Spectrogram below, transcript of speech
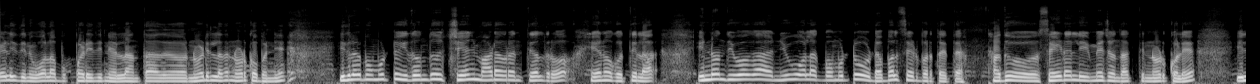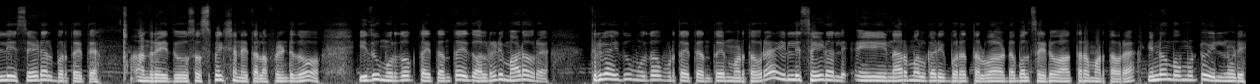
ಹೇಳಿದ್ದೀನಿ ಓಲಾ ಬುಕ್ ಮಾಡಿದ್ದೀನಿ ಎಲ್ಲ ಅಂತ. ಅದು ನೋಡಿಲ್ಲ ಅಂದರೆ ನೋಡ್ಕೊಬನ್ನಿ ಇದ್ರಲ್ಲಿ ಬಂದ್ಬಿಟ್ಟು ಇದೊಂದು ಚೇಂಜ್ ಮಾಡೋರು ಅಂತ ಹೇಳಿದ್ರು. ಏನೋ ಗೊತ್ತಿಲ್ಲ. ಇನ್ನೊಂದು ಇವಾಗ ನ್ಯೂ ಓಲಾಗಿ ಬಂದ್ಬಿಟ್ಟು ಡಬಲ್ ಸೈಡ್ ಬರ್ತೈತೆ. ಅದು ಸೈಡಲ್ಲಿ ಇಮೇಜ್ ಒಂದು ಹಾಕ್ತೀನಿ ನೋಡ್ಕೊಳ್ಳಿ. ಇಲ್ಲಿ ಸೈಡಲ್ಲಿ ಬರ್ತೈತೆ. ಅಂದರೆ ಇದು ಸಸ್ಪೆಕ್ಷನ್ ಐತಲ್ಲ ಫ್ರಂಟ್ದು. ಇದು ಮುರಿದೋಗ್ತೈತೆ ಅಂತ ಇದು ಆಲ್ರೆಡಿ ಮಾಡವ್ರೆ. ತಿರ್ಗಾ ಇದು ಮುರಿದೋಗ್ಬಿಡ್ತೈತೆ ಅಂತ ಏನು ಮಾಡ್ತಾವ್ರೆ? ಇಲ್ಲಿ ಸೈಡಲ್ಲಿ ಈ ನಾರ್ಮಲ್ ಗಾಡಿಗೆ ಬರುತ್ತಲ್ವಾ ಡಬಲ್ ಸೈಡು ಆ ಥರ ಮಾಡ್ತಾವ್ರೆ. ಇನ್ನೊಂದು ಬಂದ್ಬಿಟ್ಟು ಇಲ್ಲಿ ನೋಡಿ.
